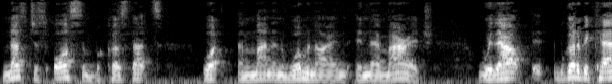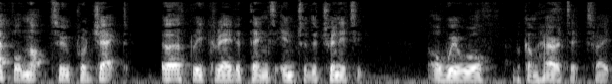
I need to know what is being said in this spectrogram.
And that's just awesome because that's what a man and a woman are in, in their marriage. Without, we've got to be careful not to project earthly created things into the Trinity, or we will become heretics, right?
